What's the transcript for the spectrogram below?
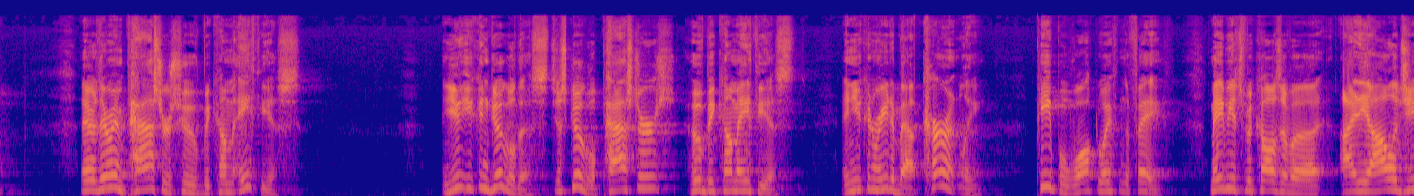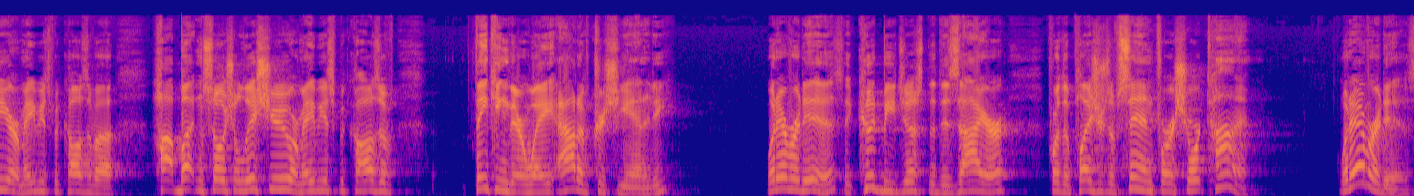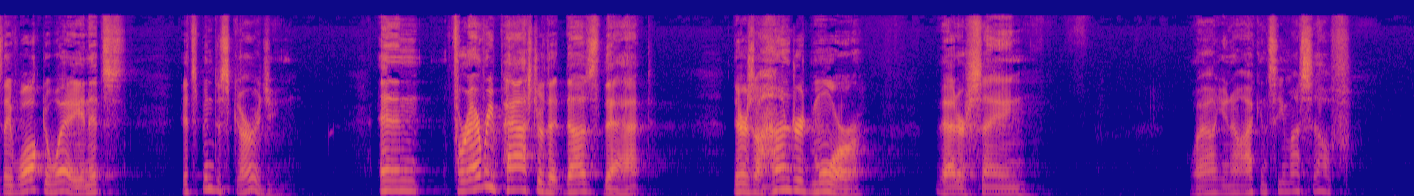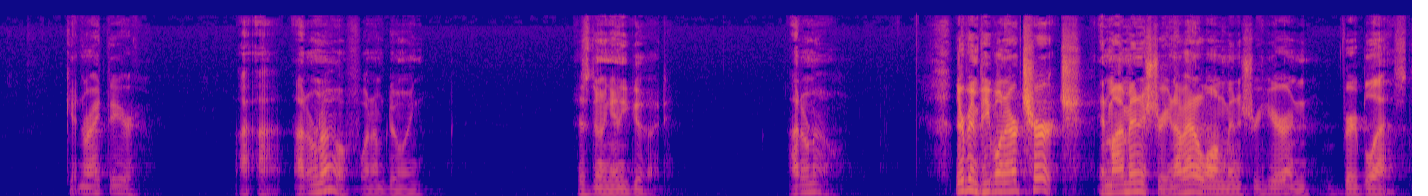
Have been pastors who've become atheists. You, you can Google this. Just Google pastors who've become atheists. And you can read about currently people walked away from the faith. Maybe it's because of an ideology, or maybe it's because of a hot button social issue, or maybe it's because of thinking their way out of Christianity. Whatever it is, it could be just the desire for the pleasures of sin for a short time. Whatever it is, they've walked away, and it's, it's been discouraging. And for every pastor that does that, there's a hundred more that are saying, Well, you know, I can see myself getting right there. I, I, I don't know if what I'm doing is doing any good. I don't know. There have been people in our church, in my ministry, and I've had a long ministry here and very blessed.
